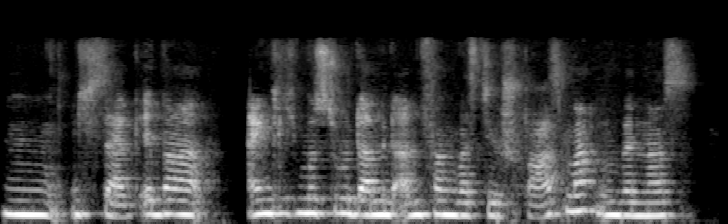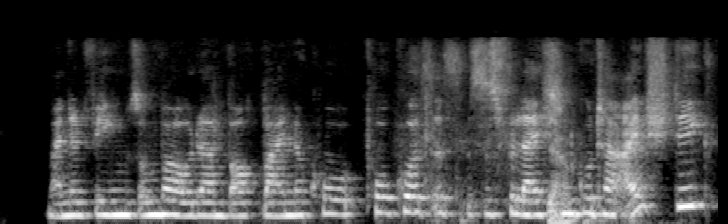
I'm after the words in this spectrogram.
Hm, ich sage immer, eigentlich musst du damit anfangen, was dir Spaß macht. Und wenn das meinetwegen Zumba oder ein Bauchbeine-Po-Kurs ist, ist es vielleicht ja. ein guter Einstieg.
